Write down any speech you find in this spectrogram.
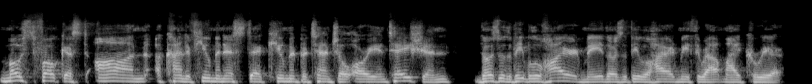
most focused on a kind of humanistic, human potential orientation those were the people who hired me. Those are the people who hired me throughout my career.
